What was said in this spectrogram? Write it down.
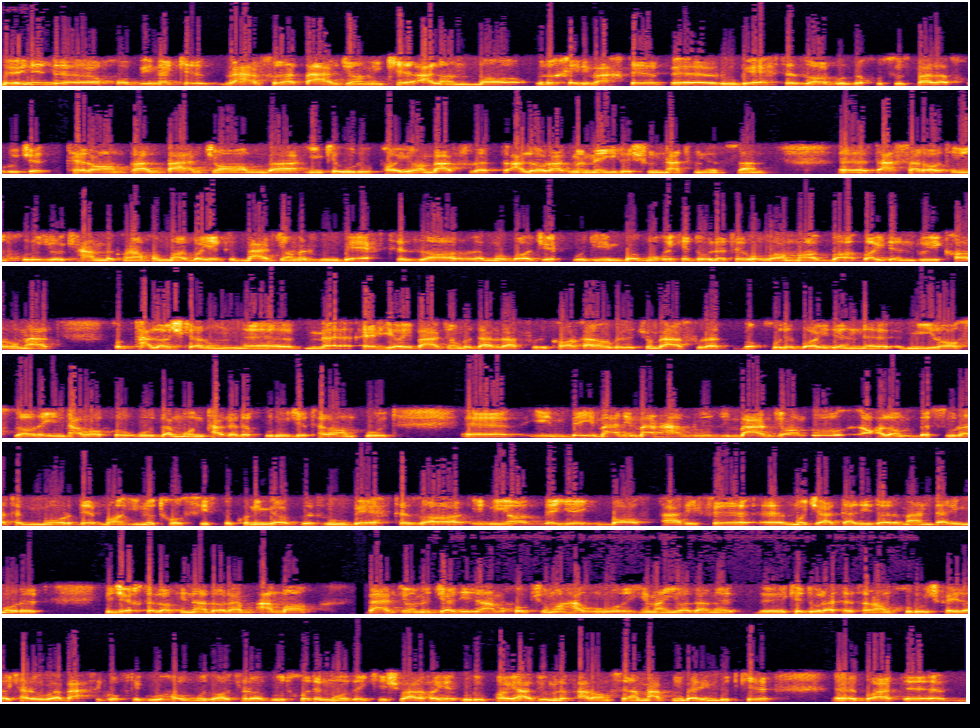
ببینید خب اینا که به هر صورت برجامی که الان با خیلی وقت رو به احتضار بود به خصوص بعد از خروج ترامپ از برجام و اینکه اروپاییان به صورت علیرغم میلشون نتونستن اثرات این خروج رو کم بکنن خب ما با یک برجام رو به احتضار مواجه بودیم. با موقعی که دولت اوباما بایدن روی کار اومد خب تلاش کرد اون احیای برجام رو در دستور کار قرار بده چون به صورت خود بایدن میراثدار این توافق بود و منتقد خروج ترامپ بود. این به این معنی من هنوز این برجام رو حالا به صورت مرده ما اینو توصیف بکنیم یا رو به احتضار این نیاز به یک باز تعریف مجددی داره. من در این مورد هیچ اختلافی ندارم. اما برجام جدیدم. خب شما همون موقعی که من یادمه که دولت ترامپ خروج پیدا کرده و بحث گفتگوها و مذاکرات بود خود موضع کشورهای اروپایی از جمله فرانسه هم مبنی بر این بود که باید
